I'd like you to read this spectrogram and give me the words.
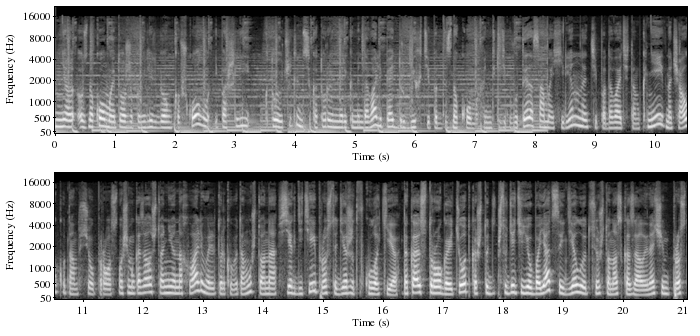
меня знакомые тоже повели ребенка в школу и пошли к той учительнице, которую им нарекомендовали пять других типа знакомых. Они такие, типа, вот это самое охеренное, типа, давайте там к ней в началку, там все просто. В общем, оказалось, что они ее нахваливали только потому, что она всех детей просто держит в кулаке. Такая строгая тетка, что, что дети ее боятся и делают все, что она сказала, иначе им просто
